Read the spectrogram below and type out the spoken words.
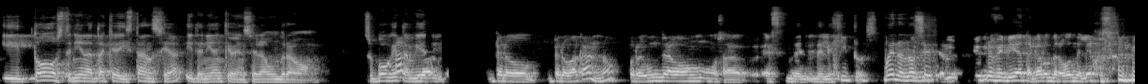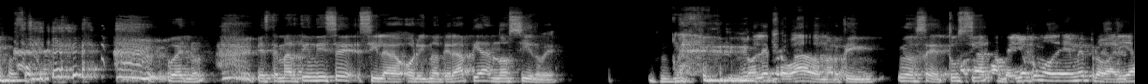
y todos tenían ataque a distancia y tenían que vencer a un dragón. Supongo que ah, también... Pero, pero bacán, ¿no? Porque un dragón, o sea, es de, lejitos. Bueno, no sé. Yo preferiría atacar a un dragón de lejos. bueno, este Martín dice, si la orinoterapia no sirve. no le he probado, Martín. No sé, tú sí. yo como DM probaría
